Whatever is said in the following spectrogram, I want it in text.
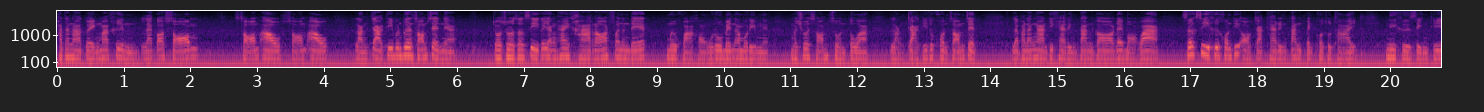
พัฒนาตัวเองมากขึ้น และก็ซ้อมซ้อมเอาซ้อมเอา หลังจากที่เพื่อนๆซ้อมเสร็จเนี่ยโจชัวเซอร์ซีก็ยังให้คาร์ลอสเฟอร์นันเดสมือขวาของรูเบนอโมริมเนี่ยมาช่วยซ้อมส่วนตัวหลังจากที่ทุกคนซ้อมเสร็จ และพนักงานที่แคริงตันก็ได้บอกว่า เซิร์กซีคือคนที่ออกจากแคริงตันเป็นคนสุดท้าย นี่คือสิ่งที่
